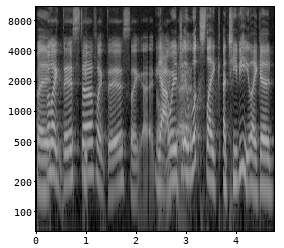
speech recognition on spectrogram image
but, But like this stuff, like this, like I don't yeah, like which that. it looks like a TV, like a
